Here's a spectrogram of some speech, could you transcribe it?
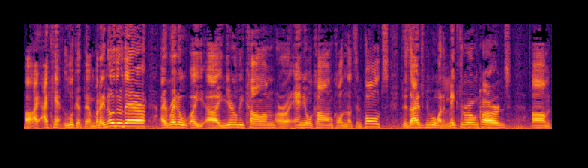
Uh, I, I, can't look at them, but I know they're there. I write a, a, a yearly column or an annual column called Nuts and Bolts, designed for people who want to make their own cards. Um,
